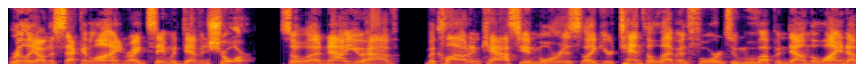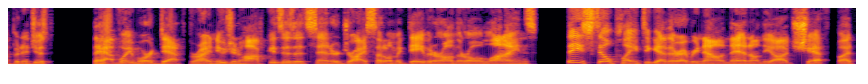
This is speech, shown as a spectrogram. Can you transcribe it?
really on the second line, right? Same with Devin Shore. So uh, now you have McLeod and Kassian more as like your 10th, 11th forwards who move up and down the lineup. And it just, they have way more depth. Ryan Nugent Hopkins is at center. Draisaitl and McDavid are on their own lines. They still play together every now and then on the odd shift, but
